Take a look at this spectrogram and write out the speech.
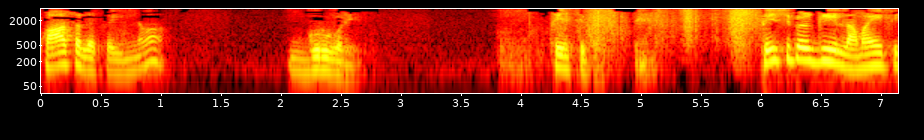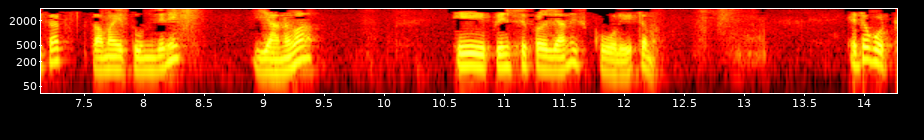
පාසලක ඉන්නවා ගුරුවරයෙක්. ප්‍රින්සිපල්. ප්‍රින්සිපල්ගේ ළමයි ටිකත් ළමයි තුන්දෙනෙක් යනවා ඒ ප්‍රින්සිපල් යන ඉස්කෝලේටම. එතකොට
